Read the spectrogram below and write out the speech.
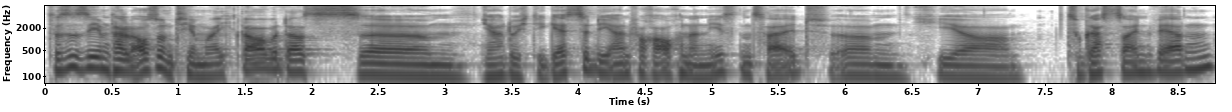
das ist eben halt auch so ein Thema. Ich glaube, dass ähm, ja durch die Gäste, die einfach auch in der nächsten Zeit ähm, hier zu Gast sein werden,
